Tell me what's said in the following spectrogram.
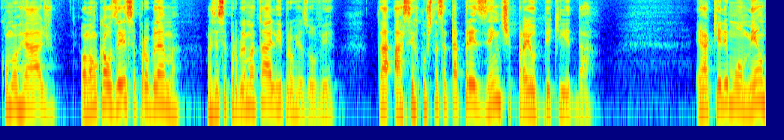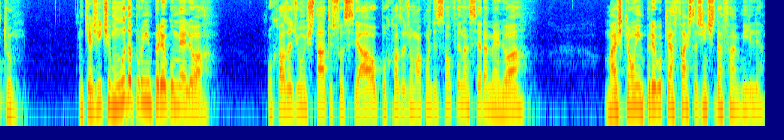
Como eu reajo? Eu não causei esse problema, mas esse problema está ali para eu resolver. Tá, a circunstância está presente para eu ter que lidar. É aquele momento em que a gente muda para um emprego melhor, por causa de um status social, por causa de uma condição financeira melhor, mas que é um emprego que afasta a gente da família,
